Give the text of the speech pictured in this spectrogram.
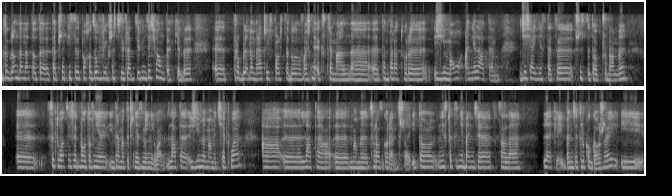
wygląda na to, te, te przepisy pochodzą w większości z lat 90., kiedy problemem raczej w Polsce były właśnie ekstremalne temperatury zimą, a nie latem. Dzisiaj niestety wszyscy to odczuwamy. Sytuacja się gwałtownie i dramatycznie zmieniła. Lata, zimy mamy ciepłe, a lata mamy coraz gorętsze i to niestety nie będzie wcale lepiej, będzie tylko gorzej i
